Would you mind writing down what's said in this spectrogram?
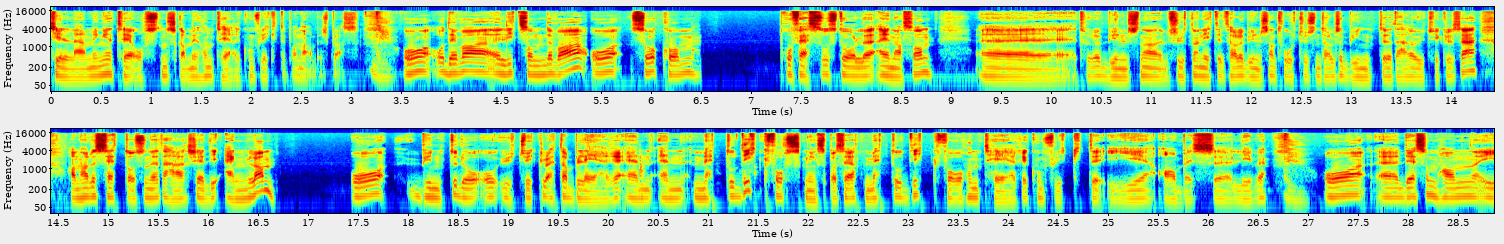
tilnærminger til åssen skal vi håndtere konflikter på en arbeidsplass. Mm. Og, og, det var litt sånn det var, og så kom professor Ståle Einarsson. Eh, jeg tror det var begynnelsen av, slutten av 90-tallet, begynnelsen av 2000-tallet så begynte dette her å utvikle seg. Han hadde sett hvordan dette her skjedde i England og begynte da å utvikle og etablere en, en, metodikk, forskningsbasert metodikk for å håndtere konflikter i arbeidslivet. Mm. Og eh, det som han i,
